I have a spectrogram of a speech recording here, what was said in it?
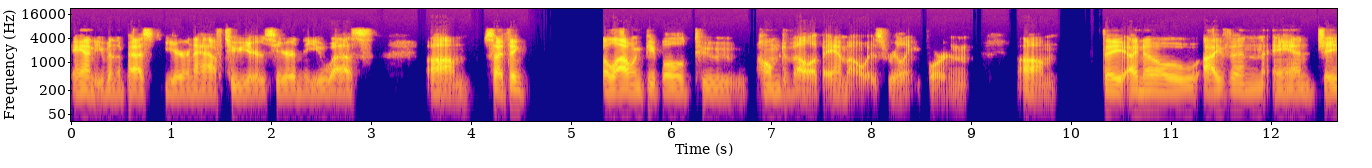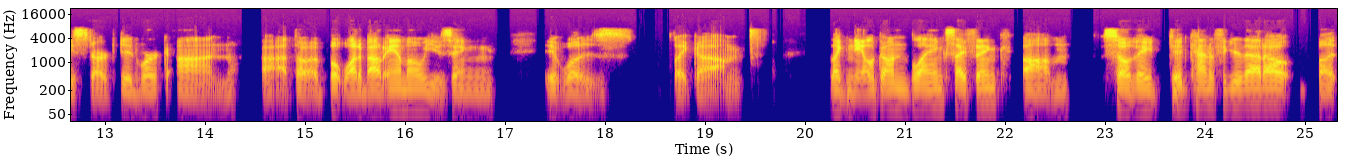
and even the past year and a half, two years here in the US. Um, so I think allowing people to home develop ammo is really important. Um, they, I know Ivan and Jay Stark did work on uh, the, but what about ammo using? It was like um, like nail gun blanks, I think. Um, so they did kind of figure that out, but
